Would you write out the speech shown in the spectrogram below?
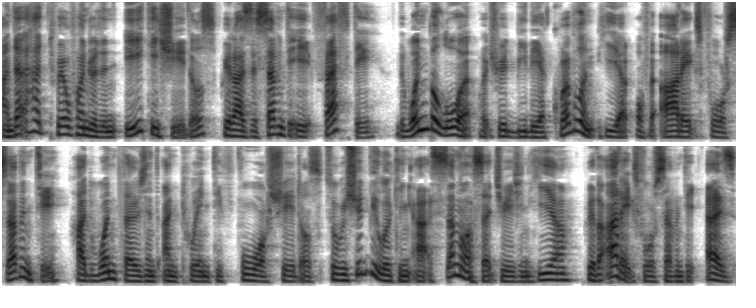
and it had 1280 shaders, whereas the 7850 the one below it, which would be the equivalent here of the RX 470, had 1024 shaders. So we should be looking at a similar situation here, where the RX 470 is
